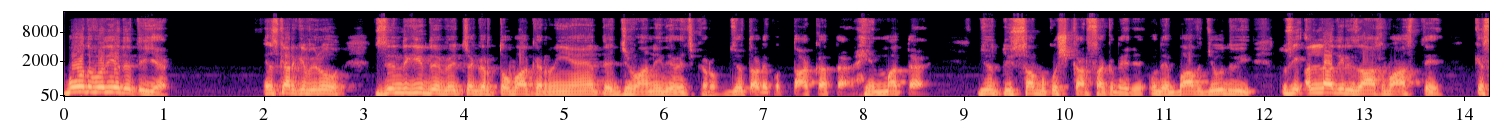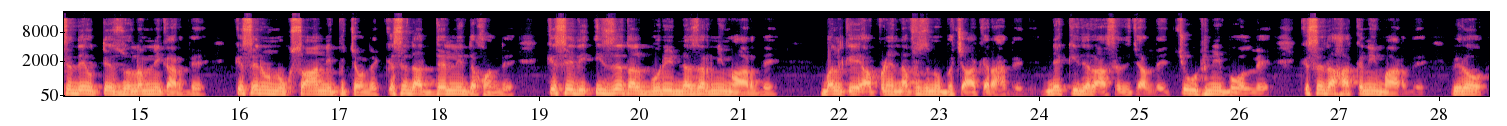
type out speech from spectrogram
ਬਹੁਤ ਵਧੀਆ ਦਿੱਤੀ ਹੈ। ਇਸ ਕਰਕੇ ਵੀਰੋ, ਜ਼ਿੰਦਗੀ ਦੇ ਵਿੱਚ ਅਗਰ ਤੋਬਾ ਕਰਨੀ ਹੈ ਤੇ ਜਵਾਨੀ ਦੇ ਵਿੱਚ ਕਰੋ, ਜੇ ਤੁਹਾਡੇ ਕੋਲ ਤਾਕਤ ਹੈ, ਹਿੰਮਤ ਹੈ, ਜੇ ਤੁਸੀਂ ਸਭ ਕੁਝ ਕਰ ਸਕਦੇ ਜੇ, ਉਹਦੇ ਬਾਵਜੂਦ ਵੀ ਤੁਸੀਂ ਅੱਲਾ ਦੀ ਰਜ਼ਾ ਵਾਸਤੇ ਕਿਸੇ ਦੇ ਉੱਤੇ ਜ਼ੁਲਮ ਨਹੀਂ ਕਰਦੇ, ਕਿਸੇ ਨੂੰ ਨੁਕਸਾਨ ਨਹੀਂ ਪਹੁੰਚਾਉਂਦੇ, ਕਿਸੇ ਦਾ ਦਿਲ ਨਹੀਂ ਦਿਖਾਉਂਦੇ, ਕਿਸੇ ਦੀ ਇੱਜ਼ਤ ਅਲ ਬੁਰੀ ਨਜ਼ਰ ਨਹੀਂ ਮਾਰਦੇ, ਬਲਕਿ ਆਪਣੇ ਨਫਸ ਨੂੰ ਬਚਾ ਕੇ ਰੱਖਦੇ ਜੀ, ਨੇਕੀ ਦੇ ਰਾਸਤੇ ਤੇ ਚੱਲਦੇ, ਝੂਠ ਨਹੀਂ ਬੋਲਦੇ, ਕਿਸੇ ਦਾ ਹੱਕ ਨਹੀਂ ਮਾਰਦੇ। ਵੀਰੋ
